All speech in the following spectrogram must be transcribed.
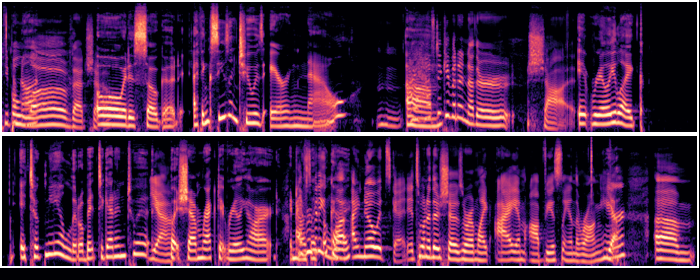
People not- love that show. Oh, it is so good. I think season two is airing now. I have to um, give it another shot. It really like. It took me a little bit to get into it. Yeah. But Shem wrecked it really hard, and Everybody, I was like, lo- okay. I know it's good. It's one of those shows where I'm like, I am obviously in the wrong here. Um,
